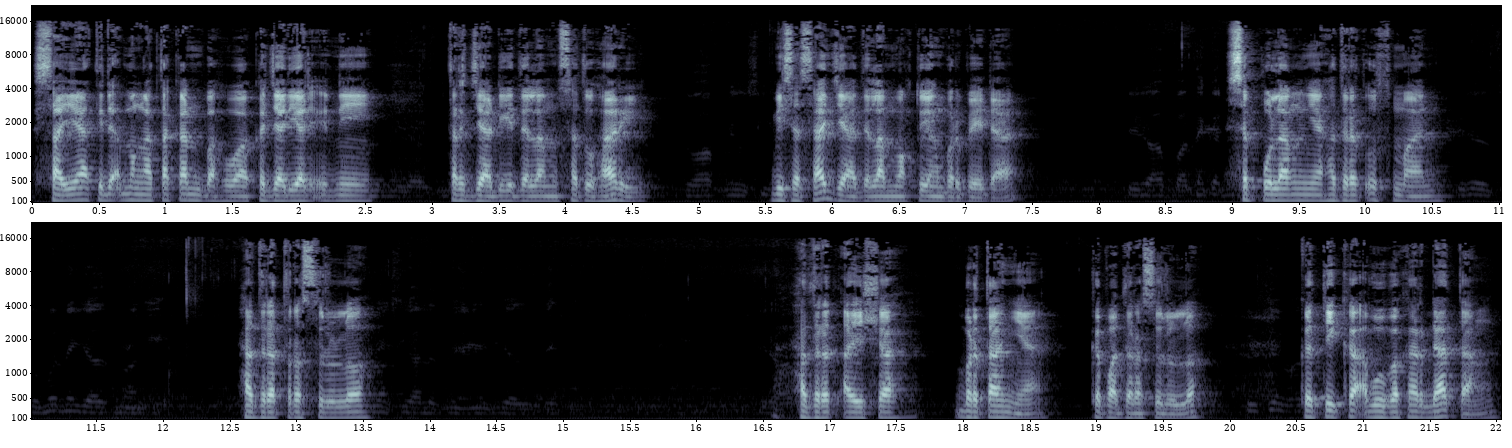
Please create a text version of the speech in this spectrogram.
Saya tidak mengatakan bahwa kejadian ini terjadi dalam satu hari. Bisa saja dalam waktu yang berbeda. Sepulangnya Hadrat Uthman, Hadrat Rasulullah, Hadrat Aisyah bertanya kepada Rasulullah, ketika Abu Bakar datang,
